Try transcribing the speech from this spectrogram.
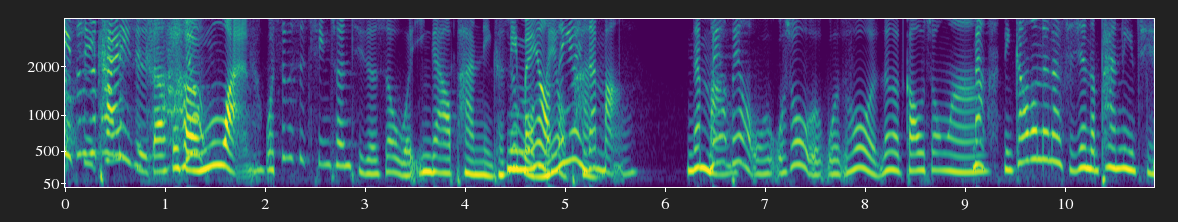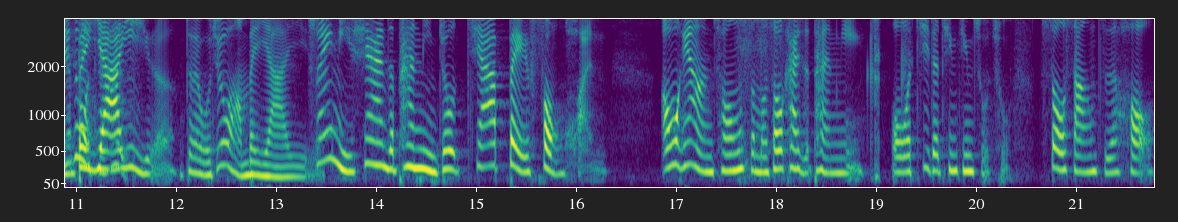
逆期开始的很晚，我是不是青春期的时候我应该要叛逆？可是你没有，因为你在忙，你在忙，没有没有，我我说我我说我那个高中啊，没有，你高中那段时间的叛逆期被其实被压抑了，对我觉得我好像被压抑，所以你现在的叛逆就加倍奉还。哦，我跟你讲，你从什么时候开始叛逆？我我记得清清楚楚，受伤之后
